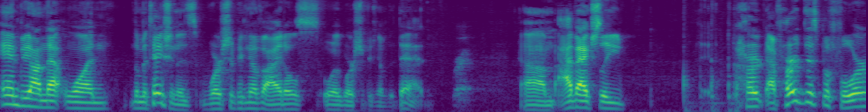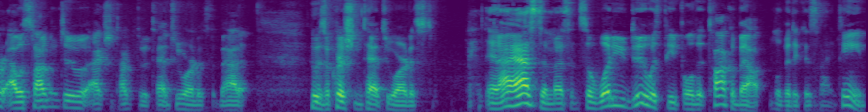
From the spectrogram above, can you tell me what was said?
and beyond that one limitation is worshiping of idols or worshiping of the dead. Right. Um, I've actually heard I've heard this before. I was talking to actually talking to a tattoo artist about it, who is a Christian tattoo artist, and I asked him. I said, "So what do you do with people that talk about Leviticus 19?"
